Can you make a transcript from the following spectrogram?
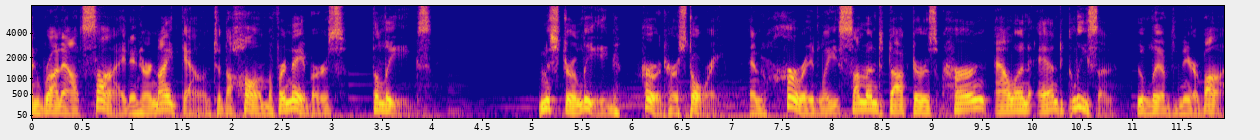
and run outside in her nightgown to the home of her neighbors, the Leagues. Mr. League heard her story and hurriedly summoned doctors Hearn, Allen, and Gleason, who lived nearby.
